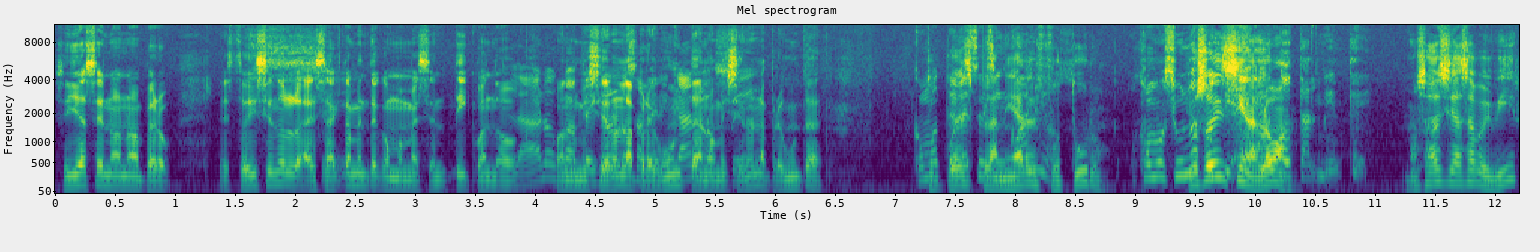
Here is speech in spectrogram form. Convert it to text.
Sí, ya sé, no, no, pero le estoy diciendo exactamente como me sentí cuando, Claro, cuando, cuando me hicieron la pregunta, ¿no? Me hicieron sí. la pregunta, ¿Cómo tú te puedes planear el futuro. Como si uno Yo soy de Sinaloa. Totalmente, No sabes si vas a vivir.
